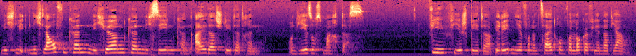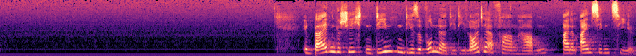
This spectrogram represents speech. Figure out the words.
nicht, nicht laufen können, nicht hören können, nicht sehen können. All das steht da drin. Und Jesus macht das. Viel, viel später. Wir reden hier von einem Zeitraum von locker 400 Jahren. In beiden Geschichten dienten diese Wunder, die die Leute erfahren haben, einem einzigen Ziel,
